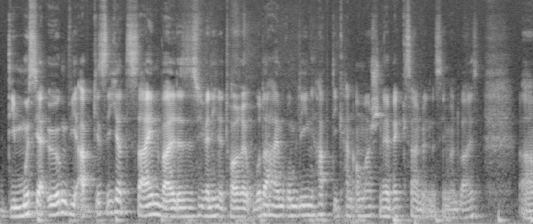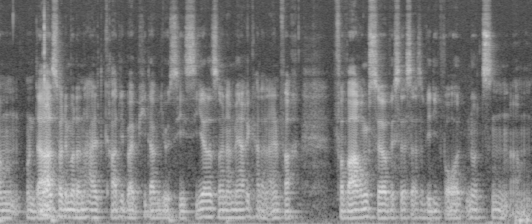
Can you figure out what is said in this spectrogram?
die muss ja irgendwie abgesichert sein, weil das ist wie wenn ich eine teure Uhr daheim rumliegen habe, die kann auch mal schnell weg sein, wenn das jemand weiß. Ähm, und da ja. sollte man dann halt gerade bei PWCC oder so in Amerika dann einfach Verwahrungsservices, also wie die Vault nutzen, ähm,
